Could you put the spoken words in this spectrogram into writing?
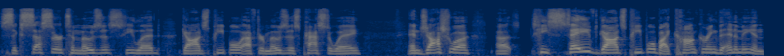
successor to Moses. He led God's people after Moses passed away. And Joshua, uh, he saved God's people by conquering the enemy and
